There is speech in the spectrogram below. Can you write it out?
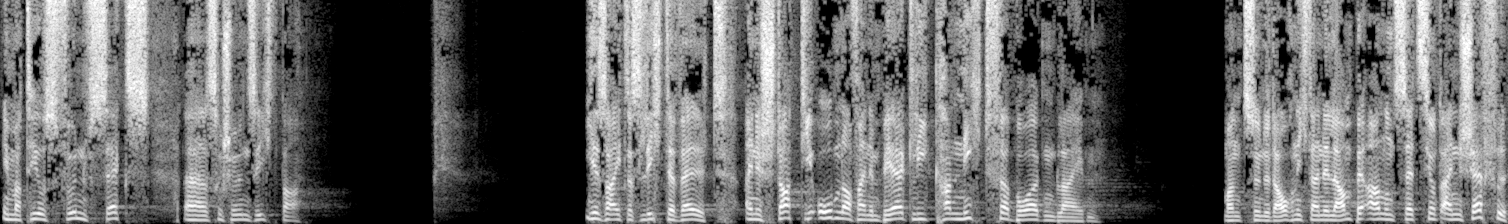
in Matthäus 5, 6 äh, so schön sichtbar. Ihr seid das Licht der Welt. Eine Stadt, die oben auf einem Berg liegt, kann nicht verborgen bleiben. Man zündet auch nicht eine Lampe an und setzt sie unter einen Scheffel,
